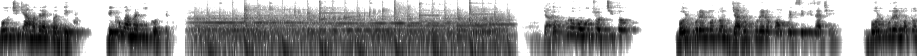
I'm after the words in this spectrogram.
বলছি যে, আমাদের একবার দেখুক। দেখুক আমরা কি করতে পারি। যাদবপুরও বহু চর্চিত। বোলপুরের মতন যাদবপুরেরও কমপ্লেক্সিটিস আছে। বোলপুরের মতন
